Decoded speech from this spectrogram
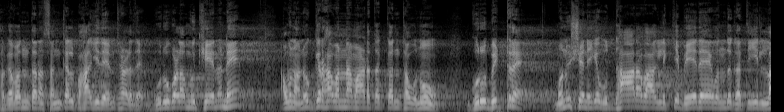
ಭಗವಂತನ ಸಂಕಲ್ಪ ಆಗಿದೆ ಅಂತ ಹೇಳಿದೆ. ಗುರುಗಳ ಮುಖೇನೇ ಅವನು ಅನುಗ್ರಹವನ್ನು ಮಾಡತಕ್ಕಂಥವನು. ಗುರು ಬಿಟ್ಟರೆ ಮನುಷ್ಯನಿಗೆ ಉದ್ಧಾರವಾಗಲಿಕ್ಕೆ ಬೇರೆ ಒಂದು ಗತಿ ಇಲ್ಲ.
